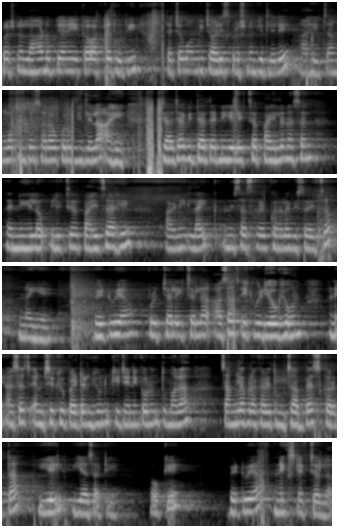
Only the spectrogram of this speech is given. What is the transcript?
प्रश्न लहान होते आणि एका वाक्यात होती. त्याच्यामुळे मी चाळीस प्रश्न घेतलेले आहे. चांगला तुमचा सराव करून घेतलेला आहे. ज्या ज्या विद्यार्थ्यांनी हे लेक्चर पाहिलं नसेल त्यांनी हे ल लेक्चर पाहायचं आहे आणि लाईक आणि सबस्क्राईब करायला विसरायचं नाही आहे भेटूया पुढच्या लेक्चरला असाच एक व्हिडिओ घेऊन आणि असंच एम सी क्यू पॅटर्न घेऊन की जेणेकरून तुम्हाला चांगल्या प्रकारे तुमचा अभ्यास करता येईल यासाठी. ओके? भेटूया नेक्स्ट लेक्चरला.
